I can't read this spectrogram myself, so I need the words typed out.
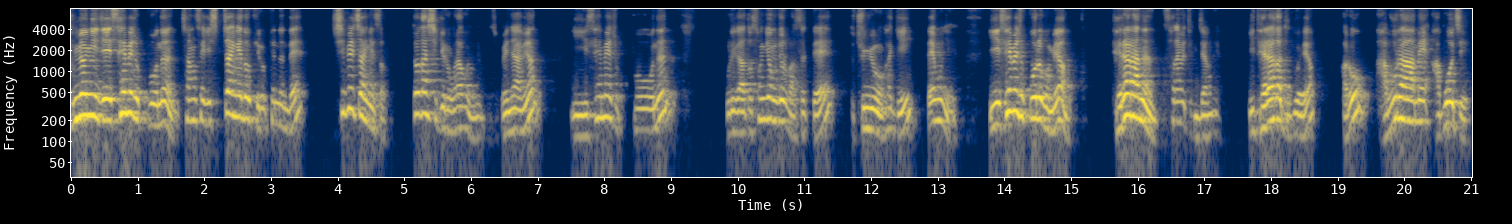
분명히 이제 셈의 족보는 창세기 10장에도 기록했는데 11장에서 또다시 기록을 하고 있는 거죠. 왜냐하면 이 셈의 족보는 우리가 또 성경적으로 봤을 때 중요하기 때문이에요. 이 셈의 족보를 보면 데라라는 사람이 등장을 해요. 이 데라가 누구예요? 바로 아브라함의 아버지.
